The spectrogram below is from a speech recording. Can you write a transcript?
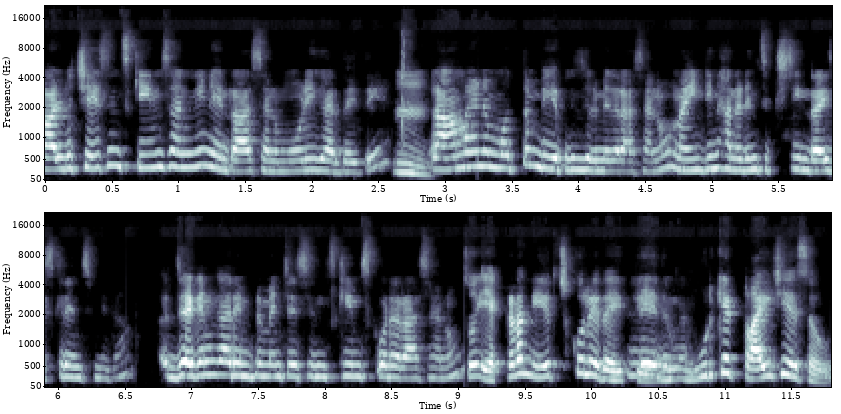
వాళ్ళు చేసిన స్కీమ్స్ అన్ని నేను రాశాను మోడీ గారిది అయితే. రామాయణం మొత్తం గింజల మీద రాశాను. Nineteen hundred and sixteen rice grains మీద. జగన్ గారు ఇంప్లిమెంట్ చేసిన స్కీమ్స్ కూడా రాశాను. సో ఎక్కడ నేర్చుకోలేదు అయితే. ఊరికే ట్రై చేసావు.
